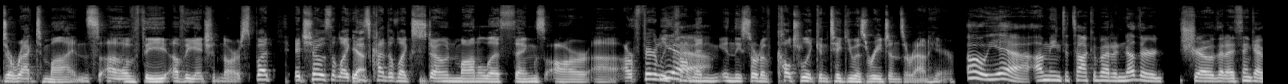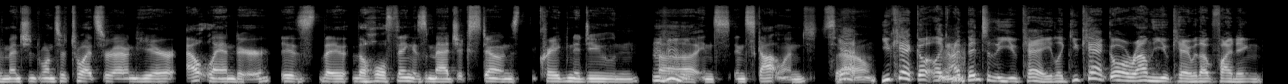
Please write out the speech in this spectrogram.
direct minds of the of the ancient norse but it shows that like Yeah. these kind of like stone monolith things are uh, are fairly Yeah. common in these sort of culturally contiguous regions around here Oh yeah, I mean to talk about another show that I think I've mentioned once or twice around here, Outlander is the the whole thing is magic stones, Craigh na Dun uh, in in Scotland. So yeah you can't go like i've been to the uk like you can't go around the uk without finding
